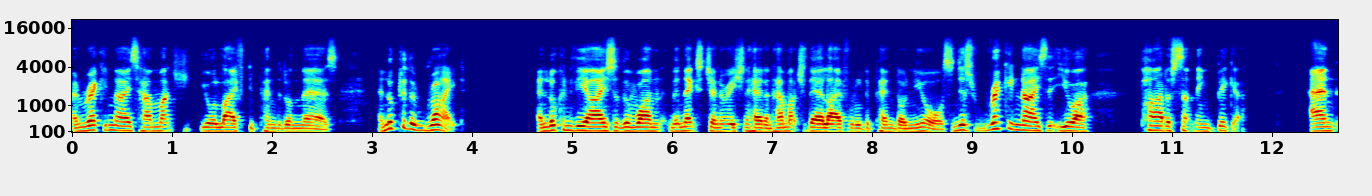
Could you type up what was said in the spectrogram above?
and recognize how much your life depended on theirs. And look to the right and look into the eyes of the one, the next generation ahead, and how much their life will depend on yours. And just recognize that you are part of something bigger. And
